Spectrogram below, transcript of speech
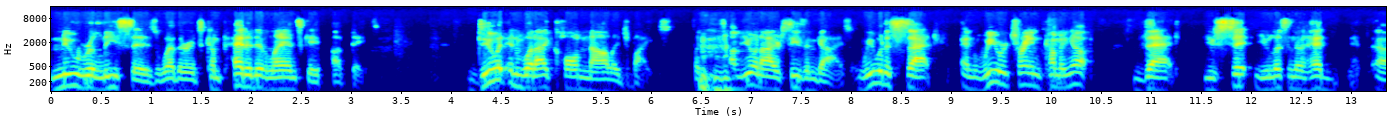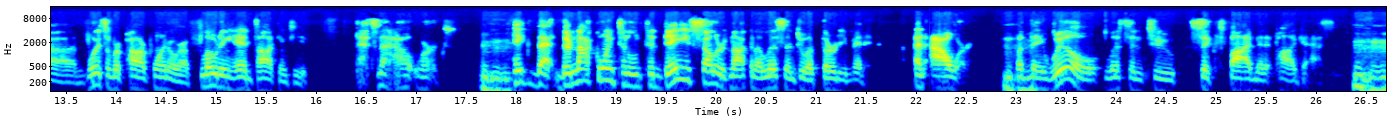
new releases, whether it's competitive landscape updates. Do it in what I call knowledge bites. Like mm-hmm. Tom, you and I are seasoned guys. We would have sat and we were trained coming up that you sit, you listen to a head uh, voice over PowerPoint or a floating head talking to you. That's not how it works. Mm-hmm. Take that. They're not going to today's seller is not going to listen to a 30 minute, an hour, mm-hmm. but they will listen to six five minute podcasts. Mm-hmm.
